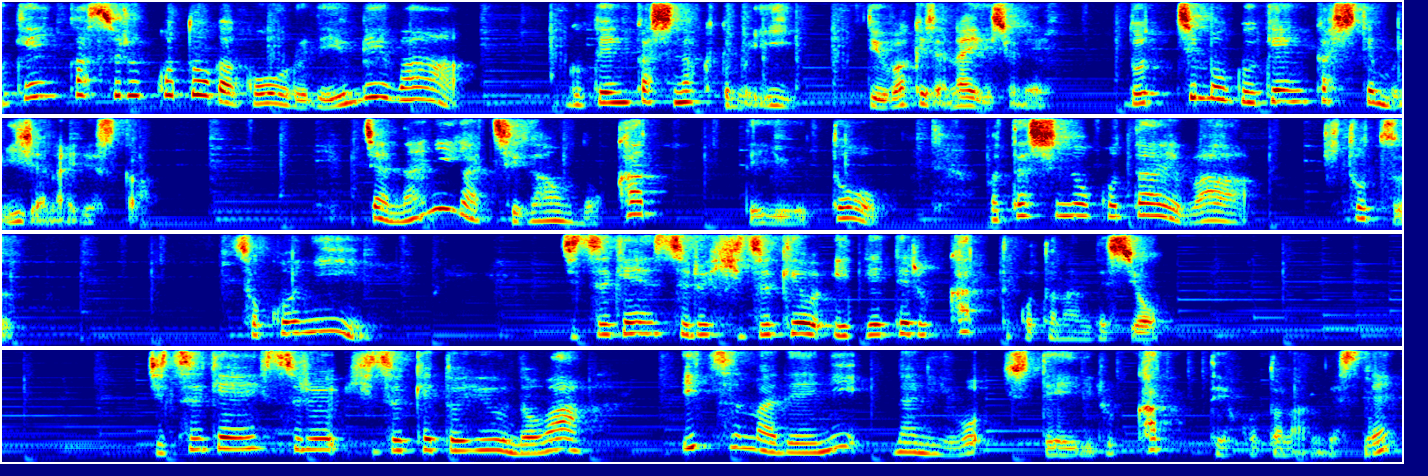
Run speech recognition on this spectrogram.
現化することがゴールで夢は具現化しなくてもいいっていうわけじゃないですよね。どっちも具現化してもいいじゃないですか。じゃあ何が違うのかっていうと私の答えは一つそこに実現する日付を入れてるかってことなんですよ。実現する日付というのはいつまでに何をしているかっていうことなんですね。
